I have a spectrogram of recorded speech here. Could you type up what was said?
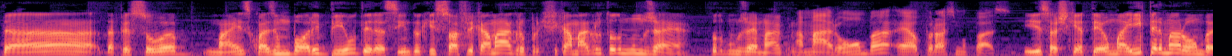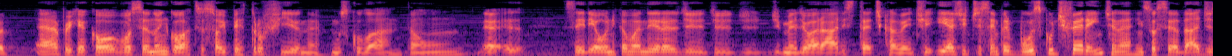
da, da pessoa mais quase um bodybuilder, assim, do que só ficar magro, porque ficar magro todo mundo já é. Todo mundo já é magro. A maromba é o próximo passo. Isso, acho que ia ter uma hipermaromba. É, porque você não engorda, você só hipertrofia, né, muscular. Então, é, seria a única maneira de, de, de, de, melhorar esteticamente. E a gente sempre busca o diferente, né, em sociedade.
